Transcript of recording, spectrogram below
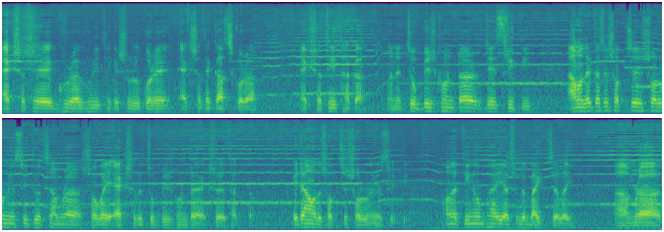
একসাথে ঘোরাঘুরি থেকে শুরু করে একসাথে কাজ করা একসাথেই থাকা মানে চব্বিশ ঘণ্টার যে স্মৃতি আমাদের কাছে সবচেয়ে স্মরণীয় স্মৃতি হচ্ছে আমরা সবাই একসাথে চব্বিশ ঘণ্টা একসাথে থাকতাম। এটা আমাদের সবচেয়ে স্মরণীয় স্মৃতি। আমরা তিনও ভাই আসলে বাইক চালাই। আমরা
